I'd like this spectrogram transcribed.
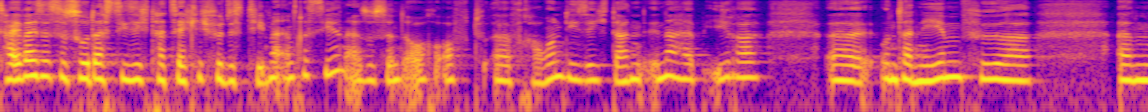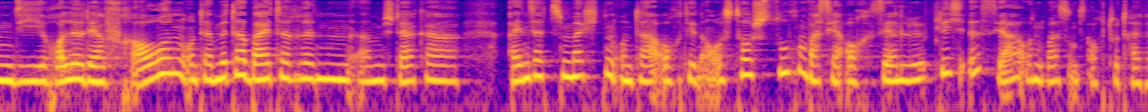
teilweise ist es so, dass die sich tatsächlich für das Thema interessieren. Also es sind auch oft äh, Frauen, die sich dann innerhalb ihrer äh, Unternehmen für ähm, die Rolle der Frauen und der Mitarbeiterinnen ähm, stärker einsetzen möchten und da auch den Austausch suchen, was ja auch sehr löblich ist, ja, und was uns auch total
